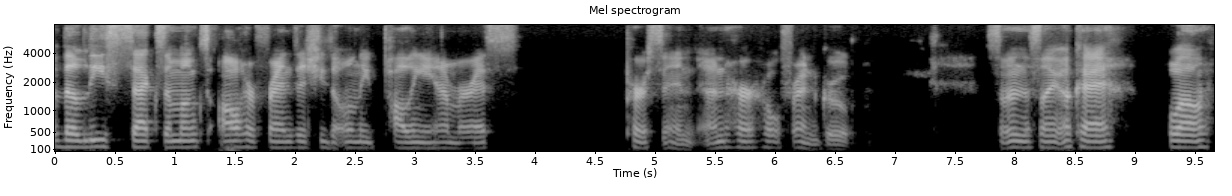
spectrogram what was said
the least sex amongst all her friends and she's the only polyamorous person in her whole friend group. So then it's like, okay, well,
